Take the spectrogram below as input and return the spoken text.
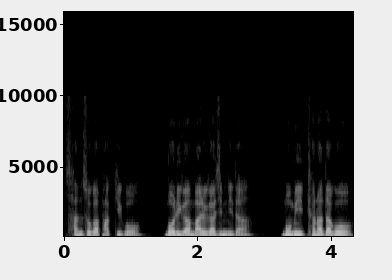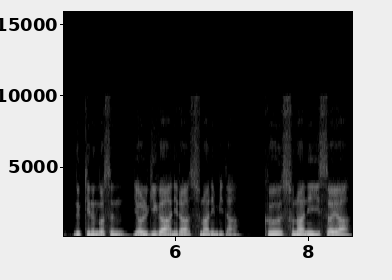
산소가 바뀌고 머리가 맑아집니다. 몸이 편하다고 느끼는 것은 열기가 아니라 순환입니다. 그 순환이 있어야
